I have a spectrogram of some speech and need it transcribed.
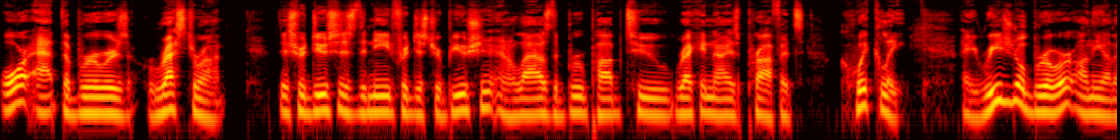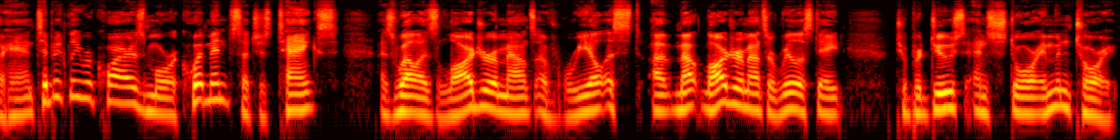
or at the brewer's restaurant. This reduces the need for distribution and allows the brew pub to recognize profits quickly. A regional brewer, on the other hand, typically requires more equipment, such as tanks, as well as larger amounts of real est- uh, larger amounts of real estate to produce and store inventory.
